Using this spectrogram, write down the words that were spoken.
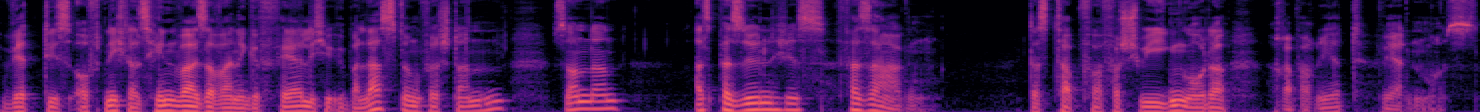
wird dies oft nicht als Hinweis auf eine gefährliche Überlastung verstanden, sondern als persönliches Versagen, das tapfer verschwiegen oder repariert werden muss.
